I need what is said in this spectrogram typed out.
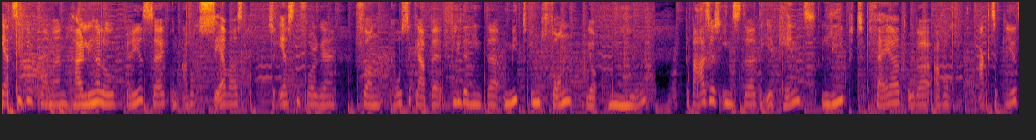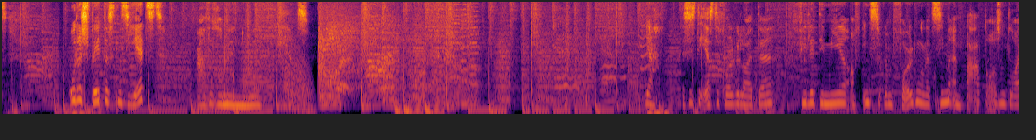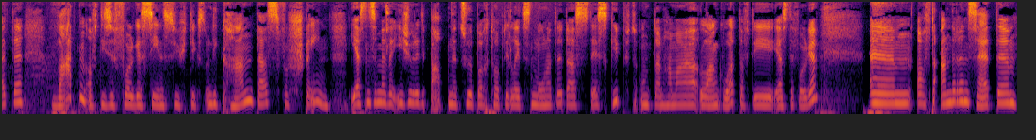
herzlich willkommen, hallo, grüß euch und einfach Servus zur ersten Folge von Große Klappe, viel dahinter, mit und von, ja, mir, der Basis aus Insta, die ihr kennt, liebt, feiert oder einfach akzeptiert. Oder spätestens jetzt einfach einmal nur Herz. Ja, es ist die erste Folge, Leute. Viele, die mir auf Instagram folgen, und jetzt sind wir ein paar tausend Leute, warten auf diese Folge sehnsüchtigst und ich kann das verstehen. Erstens einmal, weil ich schon wieder die Pappen nicht zugebracht habe die letzten Monate, dass das gibt und dann haben wir lang gewartet auf die erste Folge. Ähm, auf der anderen Seite,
